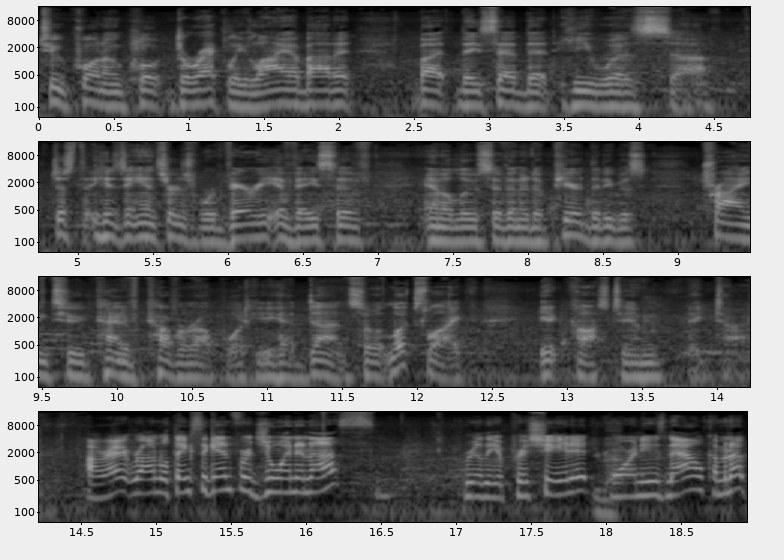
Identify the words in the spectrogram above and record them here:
to quote unquote directly lie about it. But they said that he was uh, just his answers were very evasive and elusive, and it appeared that he was trying to kind of cover up what he had done. So it looks like it cost him big time. All right, Ron, well, thanks again for joining us. Really appreciate it. More news now coming up.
